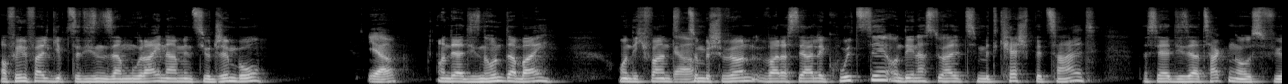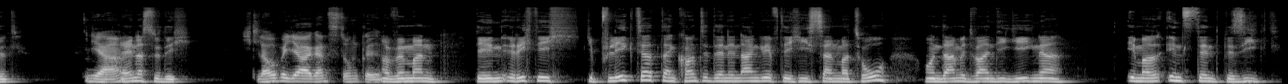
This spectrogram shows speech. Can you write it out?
auf jeden Fall gibt's da diesen Samurai namens Yojimbo. Ja. Und der hat diesen Hund dabei. Und ich fand, Ja. zum Beschwören war das der alle coolste und den hast du halt mit Cash bezahlt, dass er diese Attacken ausführt. Ja. Erinnerst du dich? Ich glaube ja, ganz dunkel. Aber wenn man den richtig gepflegt hat, dann konnte der den Angriff, der hieß San Mato und damit waren die Gegner immer instant besiegt.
